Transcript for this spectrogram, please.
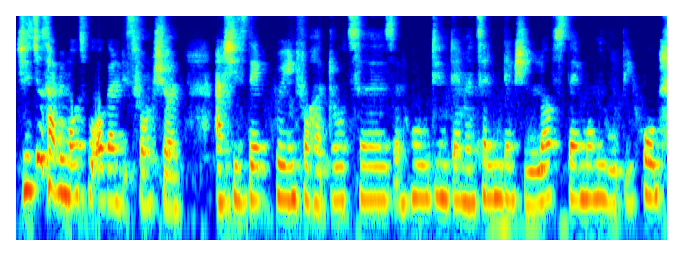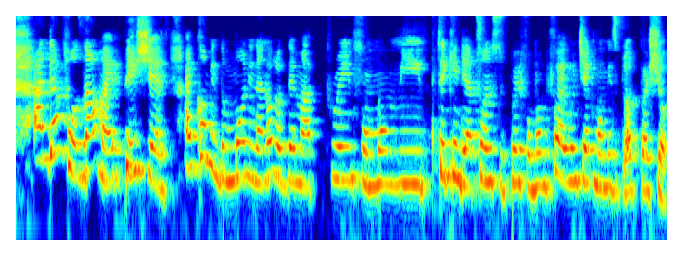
She's just having multiple organ dysfunction and she's there praying for her daughters and holding them and telling them she loves them, mommy will be home. And that was now my patient. I come in the morning and all of them are praying for mommy, taking their turns to pray for mom before I even check mommy's blood pressure.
